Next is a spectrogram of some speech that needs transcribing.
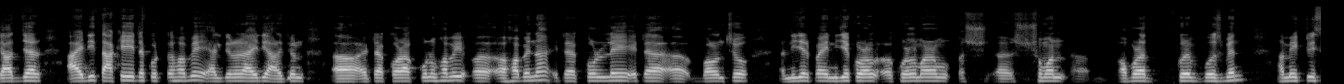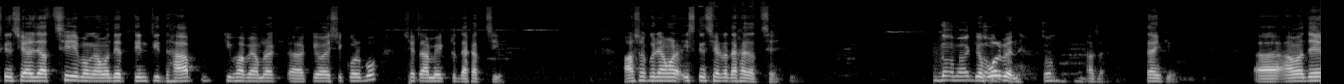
যার যার আইডি তাকে এটা করতে হবে। একজনের আইডি আরেকজন এটা করা কোনোভাবেই হবে না। এটা করলে এটা বরঞ্চ নিজের পায়ে নিজে কোরাল কোরাল মারার সমান অপরাধ করে বসবেন। আমি একটু স্ক্রিন শেয়ার যাচ্ছি এবং আমাদের তিনটি ধাপ কীভাবে আমরা কেওয়াইসি করব সেটা আমি একটু দেখাচ্ছি। আশা করি আমার স্ক্রিন শেয়ারটা দেখা যাচ্ছে। কেউ বলবেন? আচ্ছা থ্যাংক ইউ আমাদের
